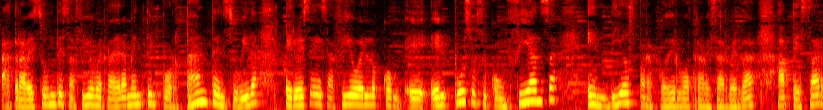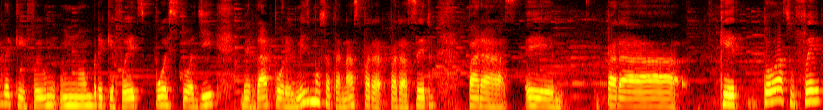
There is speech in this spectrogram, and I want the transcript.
atravesó un desafío verdaderamente importante en su vida. Pero ese desafío él, lo, eh, él puso su confianza en Dios para poderlo atravesar, ¿verdad? A pesar de que fue un, hombre que fue expuesto allí, ¿verdad? Por el mismo Satanás para, para hacer, para... Eh, para que toda su fe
